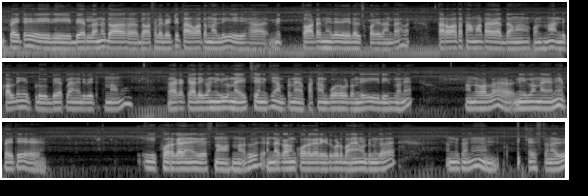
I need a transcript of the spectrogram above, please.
ఇప్పుడైతే ఇది బీరలోనే దో దోశలు పెట్టి తర్వాత మళ్ళీ తోట అనేది వేయదలుచుకోలేదంట. తర్వాత టమాటా వేద్దాం అనుకుంటున్నాం. అందుకని ఇప్పుడు బీరలు అనేది పెట్టుతున్నాము. దాకా ఖాళీగా నీళ్ళు ఉన్నాయి చేనికి అప్పుడు పక్కన బోర్ ఒకటి ఉంది ఈ దీంట్లోనే. అందువల్ల నీళ్ళు ఉన్నాయని ఇప్పుడైతే ఈ కూరగాయలు అనేది వేస్తున్నాం అంటున్నారు. ఎండాకాలం కూరగాయ రేటు కూడా బాగానే ఉంటుంది కదా. అందుకని వేస్తున్నారు.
